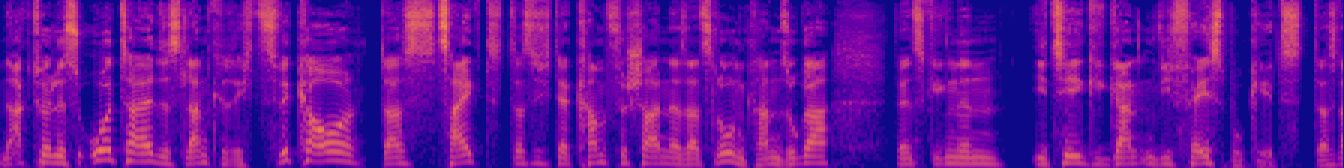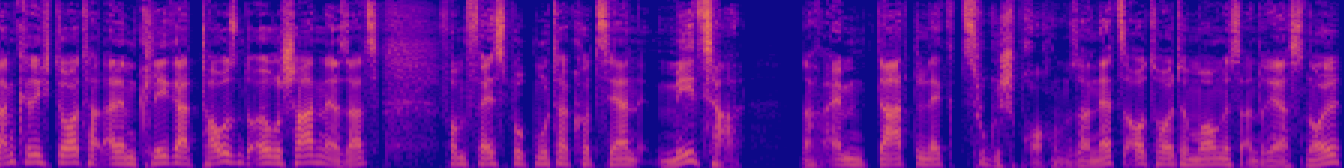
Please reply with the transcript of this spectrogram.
Ein aktuelles Urteil des Landgerichts Zwickau, das zeigt, dass sich der Kampf für Schadenersatz lohnen kann, sogar wenn es gegen einen IT-Giganten wie Facebook geht. Das Landgericht dort hat einem Kläger 1000 Euro Schadenersatz vom Facebook-Mutterkonzern Meta nach einem Datenleck zugesprochen. Unser Netzautor heute Morgen ist Andreas Noll.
